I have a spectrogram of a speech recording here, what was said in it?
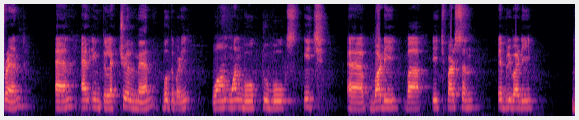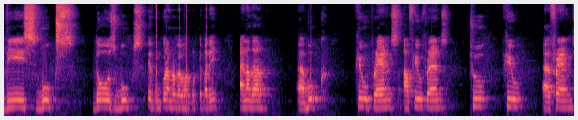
friend an an intellectual man বলতে পারি one one book two books each body বা each person everybody this books those books এরকম করে আমরা ব্যবহার করতে পারি। Another book few friends a few friends too few friends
